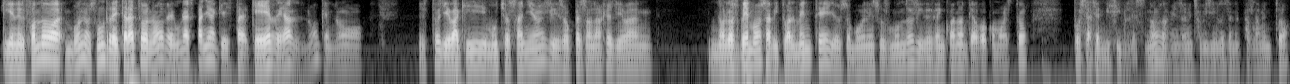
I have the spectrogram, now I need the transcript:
y en el fondo, bueno, es un retrato, ¿no? De una España que está, que es real, ¿no? Que no, esto lleva aquí muchos años y esos personajes llevan no los vemos habitualmente, ellos se mueven en sus mundos y de vez en cuando ante algo como esto, pues se hacen visibles, ¿no? También se han hecho visibles en el Parlamento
